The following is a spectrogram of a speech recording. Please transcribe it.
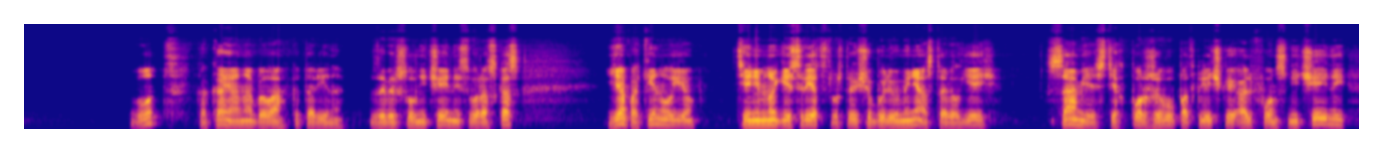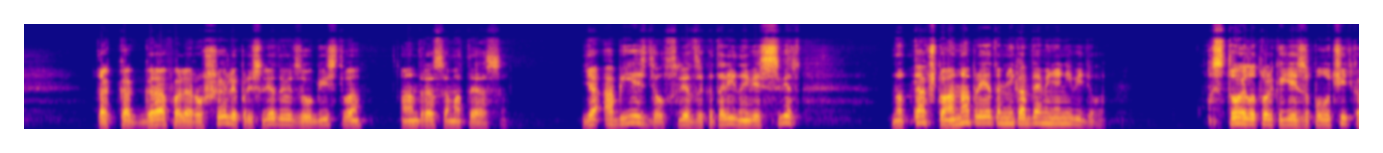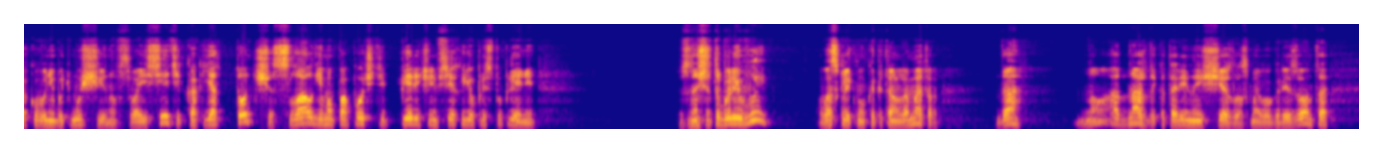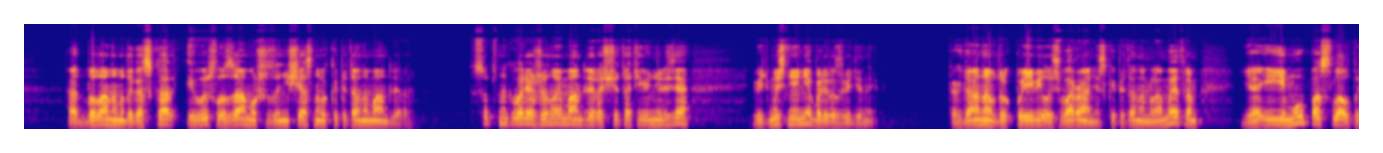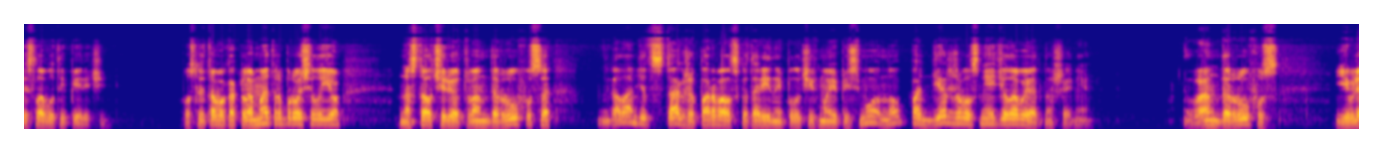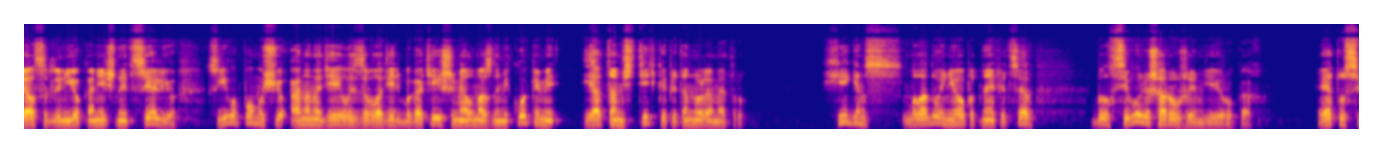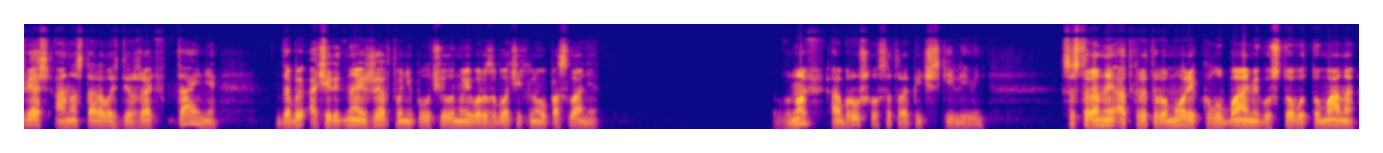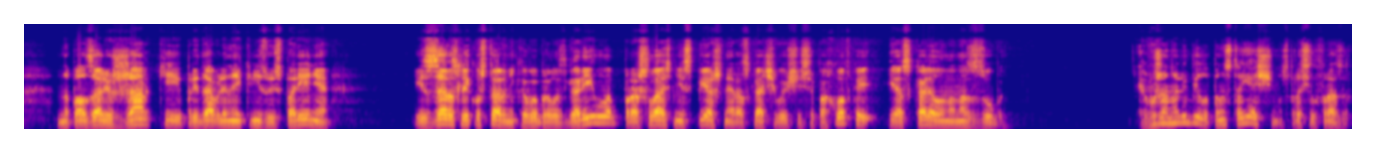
Вот какая она была, Катарина, завершил ничейный свой рассказ. Я покинул ее. Те немногие средства, что еще были у меня, оставил ей. Сам я с тех пор живу под кличкой Альфонс Ничейный, так как граф Аля Рушеля преследует за убийство Андреаса Матеаса. Я объездил вслед за Катариной весь свет, но так, что она при этом никогда меня не видела. Стоило только ей заполучить какого-нибудь мужчину в свои сети, как я тотчас слал ему по почте перечень всех ее преступлений. «Значит, это были вы?» — воскликнул капитан Леметр. «Да, но однажды Катарина исчезла с моего горизонта, отбыла на Мадагаскар и вышла замуж за несчастного капитана Мандлера. Собственно говоря, женой Мандлера считать ее нельзя, ведь мы с ней не были разведены. Когда она вдруг появилась в Аране с капитаном Ламетром, я и ему послал пресловутый перечень. После того, как Ламетр бросил ее, настал черед Ван дер Руфуса. Голландец также порвал с Катариной, получив мое письмо, но поддерживал с ней деловые отношения. Ван дер Руфус являлся для нее конечной целью. С его помощью она надеялась завладеть богатейшими алмазными копьями и отомстить капитану Ламетру. Хиггинс, молодой неопытный офицер, был всего лишь оружием в ее руках. Эту связь она старалась держать в тайне — дабы очередная жертва не получила моего разоблачительного послания. Вновь обрушился тропический ливень. Со стороны открытого моря клубами густого тумана наползали жаркие, придавленные к низу испарения. Из зарослей кустарника выбралась горилла, прошлась неспешной, раскачивающейся походкой и оскалила на нас зубы. «Кого же она любила по-настоящему?» — спросил Фразер.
